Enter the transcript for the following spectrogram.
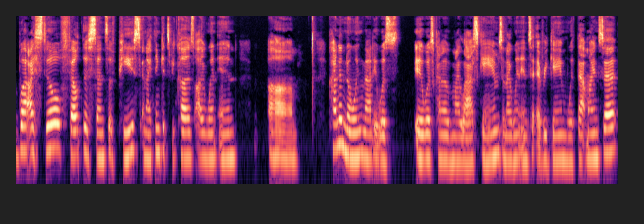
but I still felt this sense of peace. And I think it's because I went in um, kind of knowing that it was it was kind of my last games and I went into every game with that mindset.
